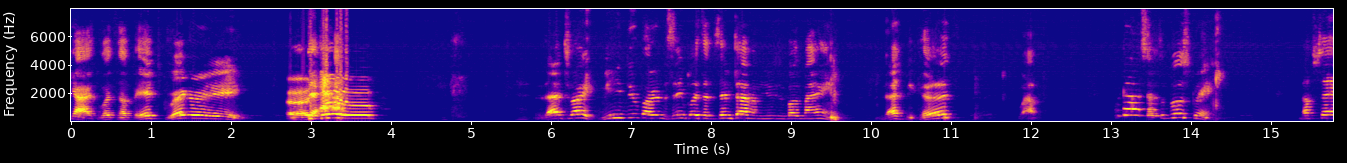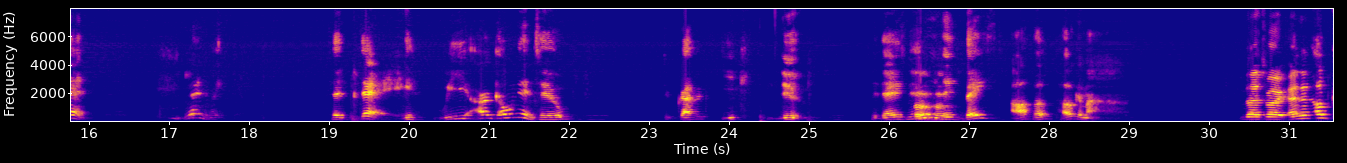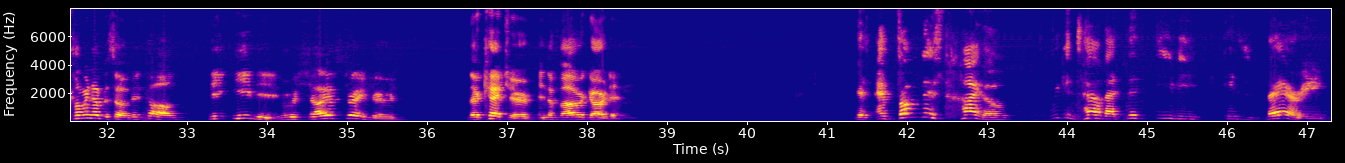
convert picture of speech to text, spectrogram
guys, what's up? It's Gregory. Uh, Dube. That's right. Me and Dube are in the same place at the same time. I'm using both my hands. That's because, well, we got ourselves a blue screen. Enough said. Anyway, today we are going into the Graphic Geek News. Today's news Uh-huh. is based off of Pokemon. That's right, and an upcoming episode is called The Eevee Who is Shy of Strangers, The Catcher in the Flower Garden. Yes, and from this title, we can tell that this Eevee is very,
